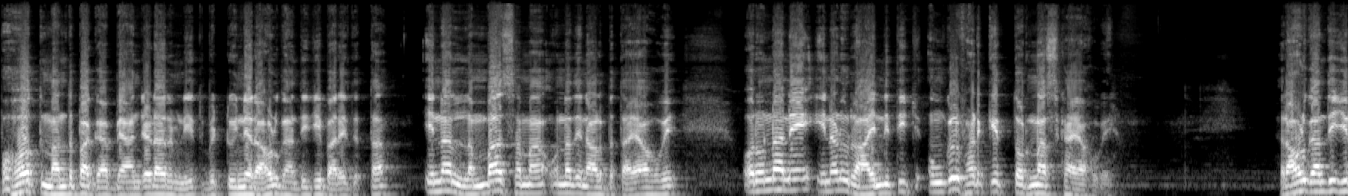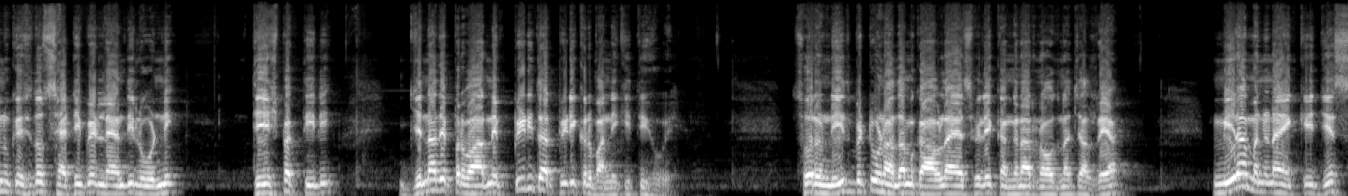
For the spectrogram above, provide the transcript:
ਬਹੁਤ ਮੰਦਭਾਗਾ ਬਿਆਨ ਜਿਹੜਾ ਰਮਨੀਤ ਬਿੱਟੂ ਜੀ ਨੇ ਰਾਹੁਲ ਗਾਂਧੀ ਜੀ ਬਾਰੇ ਦਿੱਤਾ। ਇਹਨਾਂ ਲੰਬਾ ਸਮਾਂ ਉਹਨਾਂ ਦੇ ਨਾਲ ਬਿਤਾਇਆ ਹੋਵੇ ਔਰ ਉਹਨਾਂ ਨੇ ਇਹਨਾਂ ਨੂੰ ਰਾਜਨੀਤੀ 'ਚ ਉਂਗਲ ਫੜ ਕੇ ਤੁਰਨਾ ਸਿਖਾਇਆ ਹੋਵੇ। ਰਾਹੁਲ ਗਾਂਧੀ ਜੀ ਨੂੰ ਕਿਸੇ ਤੋਂ ਸਰਟੀਫਿਕੇਟ ਲੈਣ ਦੀ ਲੋੜ ਨਹੀਂ, ਦੇਸ਼ ਭਗਤੀ ਦੀ ਜਿਨ੍ਹਾਂ ਦੇ ਪਰਿਵਾਰ ਨੇ ਪੀੜ੍ਹੀ ਦਰ ਪੀੜ੍ਹੀ ਕੁਰਬਾਨੀ ਕੀਤੀ ਹੋਵੇ। ਸੋ ਰਮਨੀਤ ਬਿੱਟੂ ਹੁਣਾਂ ਦਾ ਮੁਕਾਬਲਾ ਇਸ ਵੇਲੇ ਕੰਗਨਾ ਰਣੌਤ ਨਾਲ ਚੱਲ ਰਿਹਾ। ਮੇਰਾ ਮੰਨਣਾ ਹੈ ਕਿ ਜਿਸ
